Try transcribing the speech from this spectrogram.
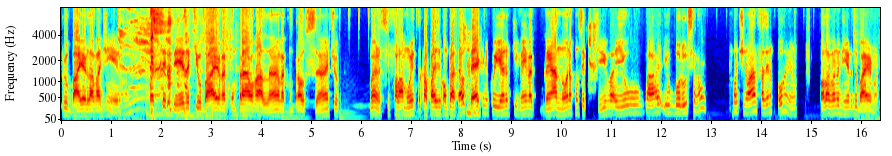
pro Bayern lavar dinheiro. Pode ter certeza que o Bayern vai comprar o Haaland, vai comprar o Sancho. Mano, se falar muito, tô capaz de comprar até o técnico e ano que vem vai ganhar a nona consecutiva e o, e o Borussia vai continuar fazendo porra nenhuma. Só lavando o dinheiro do Bayern, mano.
